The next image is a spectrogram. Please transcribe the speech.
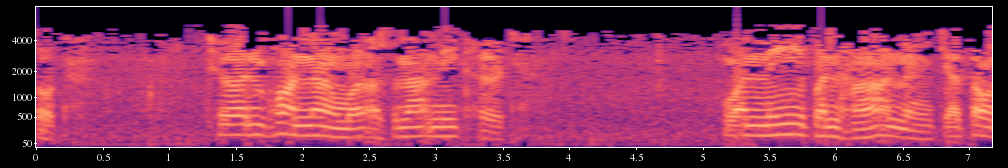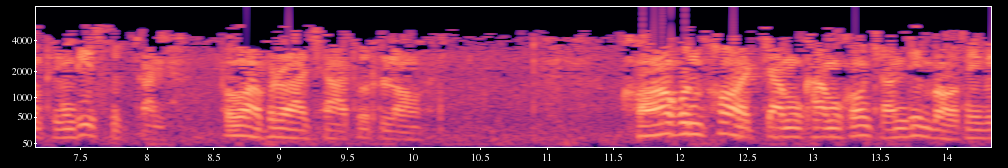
สถ เชิญพ่อนั่งบนอาสนะนี้เถิด วันนี้ปัญหาหนึ่งจะต้องถึงที่สุดกัน เพราะว่าพระราชาทดลอง ขอคุณพ่อจำคำของฉันที่บอกนี้ไป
